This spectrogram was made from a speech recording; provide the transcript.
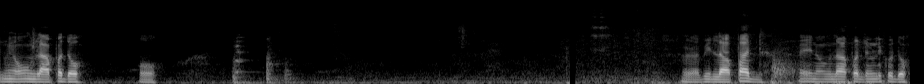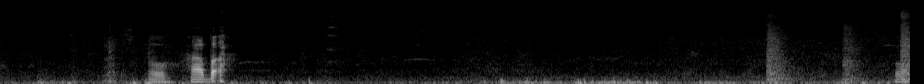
Tingnan mo yung lapad oh. Oh. Yung lapad. Ayun ang lapad ng likod oh. Oh, haba. Oh.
